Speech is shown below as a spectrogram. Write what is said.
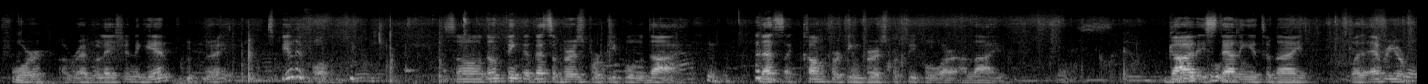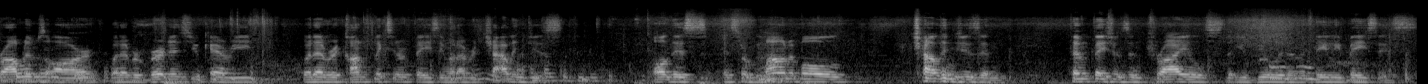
4 of Revelation again, right? It's beautiful. So don't think that that's a verse for people who die. That's a comforting verse for people who are alive. God is telling you tonight, whatever your problems are, whatever burdens you carry, whatever conflicts you're facing, whatever challenges, all these insurmountable challenges and temptations and trials that you deal with on a daily basis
